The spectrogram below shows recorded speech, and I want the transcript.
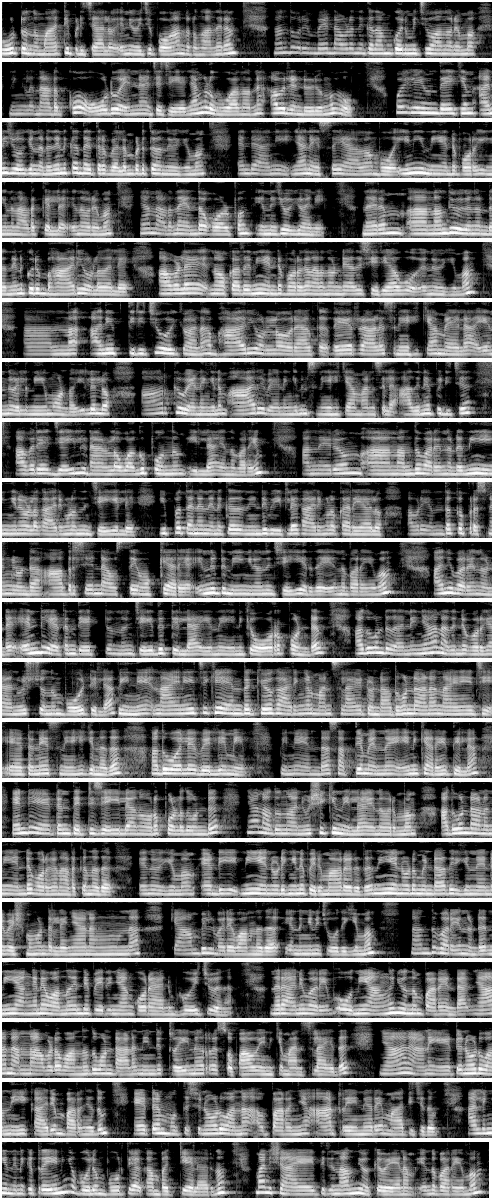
റൂട്ടൊന്ന് മാറ്റി പിടിച്ചാലോ എന്ന് ചോദിച്ച് പോകാൻ തുടങ്ങും. അന്നേരം നന്ദു പറയും വേണ്ട അവിടെ നിൽക്കുക നമുക്ക് ഒരുമിച്ച് പോകാമെന്ന് പറയുമ്പോൾ നിങ്ങൾ നടക്കുമോ ഓടുമോ എന്നാ വെച്ചാൽ ചെയ്യുക ഞങ്ങൾ പോകാമെന്ന് പറഞ്ഞാൽ അവർ രണ്ടുപേരും അങ്ങ് പോകും. പോയി കഴിയുമ്പോഴത്തേക്കും അനി ചോദിക്കുന്നുണ്ട് നിനക്കെന്താ ഇത്ര ബലം പിടുത്തം എന്ന് ചോദിക്കുമ്പം എന്റെ അനി ഞാൻ എസ് ഐ ആകാൻ പോവാ. ഇനി നീ എന്റെ പുറകെ ഇങ്ങനെ നടക്കല്ല? എന്ന് പറയുമ്പോൾ ഞാൻ നടന്ന എന്താ കുഴപ്പം? എന്ന് ചോദിക്കും അനി. നേരം നന്ദി ചോദിക്കുന്നുണ്ട് നിനക്കൊരു ഭാര്യ ഉള്ളതല്ലേ? അവളെ നോക്കാതെ നീ എന്റെ പുറകെ നടന്നുകൊണ്ടേ അത് ശരിയാവുമോ എന്ന് ചോദിക്കുമ്പം അനി തിരിച്ചു ചോദിക്കുവാണ് ഭാര്യ ഉള്ള ഒരാൾക്ക് വേറൊരാളെ സ്നേഹിക്കാൻ മേല എന്ന് വല്ല നിയമമുണ്ടോ? ഇല്ലല്ലോ. ആർക്ക് വേണമെങ്കിലും ആര് വേണമെങ്കിലും സ്നേഹിക്കാൻ മനസ്സില്ല അതിനെ പിടിച്ച് അവരെ ജയിലിടാനുള്ള വകുപ്പൊന്നും ഇല്ല എന്ന് പറയും. അന്നേരവും നന്ദ് പറയുന്നുണ്ട് നീ ഇങ്ങനെയുള്ള കാര്യങ്ങളൊന്നും ചെയ്യില്ലേ? ഇപ്പം തന്നെ നിനക്ക് നിന്റെ വീട്ടിലെ കാര്യങ്ങളൊക്കെ അറിയാലോ. അവിടെ എന്തൊക്കെ പ്രശ്നങ്ങളുണ്ട്? ആദർശേന്റെ അവസ്ഥയും ഒക്കെ അറിയാം. എന്നിട്ട് നീ ഇങ്ങനെയൊന്നും ചെയ്യരുത് എന്ന് പറയുമ്പം അനി പറയുന്നുണ്ട് എന്റെ ഏട്ടൻ തെറ്റൊന്നും ചെയ്തിട്ടില്ല എന്ന് എനിക്ക് ഉറപ്പുണ്ട്. അതുകൊണ്ട് തന്നെ ഞാൻ അതിന്റെ പുറകെ അന്വേഷിച്ചൊന്നും പോയിട്ടില്ല. പിന്നെ നയനേച്ചിക്ക് എന്തൊക്കെയോ കാര്യങ്ങൾ മനസ്സിലായിട്ടുണ്ട്. അതുകൊണ്ടാണ് നയനേജി ഏട്ടനെ സ്നേഹിക്കുന്നത്. അതുപോലെ വല്യമ്മയും. പിന്നെ എന്താ സത്യമെന്ന് എനിക്കറിയത്തില്ല. എന്റെ ഏട്ടൻ തെറ്റ് ചെയ്യില്ല എന്ന് ഉറപ്പുള്ളതുകൊണ്ട് ഞാൻ അതൊന്നും അന്വേഷിക്കുന്നില്ല എന്ന് പറയുമ്പം അതുകൊണ്ടാണ് നീ എന്റെ പുറകെ നടക്കുന്നത് എന്ന് ചോദിക്കുമ്പം എടി നീ എന്നോട് ഇങ്ങനെ പെരുമാറരുത്. നീ എന്നോട് മിണ്ടാതിരിക്കുന്ന എന്റെ വിഷമം കൊണ്ടല്ലേ ഞാൻ അങ്ങ് ക്യാമ്പിൽ വരെ വന്നത്? എന്നിങ്ങനെ ചോദിക്കുമ്പം നന്ദു പറയുന്നുണ്ട് നീ അങ്ങനെ വന്നതിന്റെ പേര് ഞാൻ കുറേ അനുഭവിച്ചു എന്ന്. അന്നേരം അനു പറയും ഓ നീ അങ്ങനെയൊന്നും പറയണ്ട. ഞാൻ അന്ന് അവിടെ വന്നതുകൊണ്ടാണ് നിന്റെ ട്രെയിനറുടെ സ്വഭാവം എനിക്ക് മനസ്സിലായത്. ഞാനാണ് ഏട്ടനോട് വന്ന് ഈ കാര്യം പറഞ്ഞതും ഏട്ടൻ മുത്തശ്ശനോട് വന്ന് പറഞ്ഞ് ആ ട്രെയിനറെ മാറ്റിച്ചതും. അല്ലെങ്കിൽ നിനക്ക് ട്രെയിനിങ് പോലും പൂർത്തിയാക്കാൻ പറ്റിയല്ലായിരുന്നു. മനുഷ്യനായ ഇത്തിരി നന്ദിയൊക്കെ വേണം എന്ന് പറയുമ്പം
